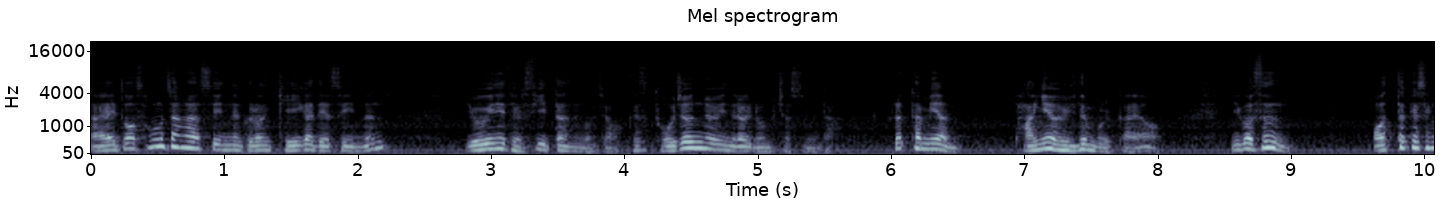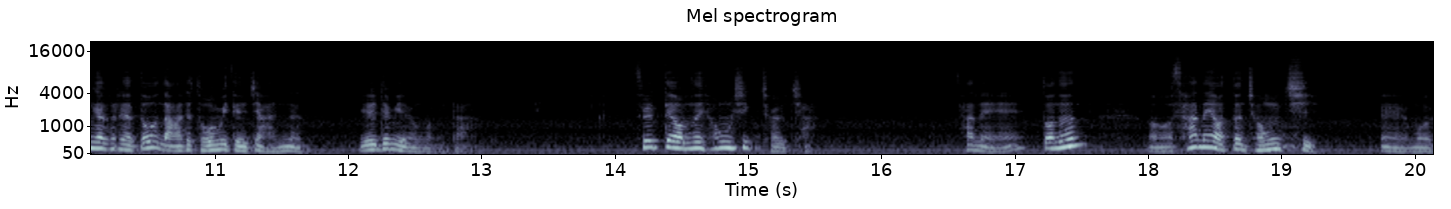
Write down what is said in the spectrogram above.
나에도 성장할 수 있는 그런 계기가 될 수 있는 요인이 될 수 있다는 거죠. 그래서 도전 요인이라고 이름을 붙였습니다. 그렇다면 방해 요인은 뭘까요? 이것은 어떻게 생각을 해도 나한테 도움이 되지 않는 예를 들면 이런 겁니다. 쓸데없는 형식 절차, 사내 또는 어, 사내 어떤 정치, 예, 뭐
